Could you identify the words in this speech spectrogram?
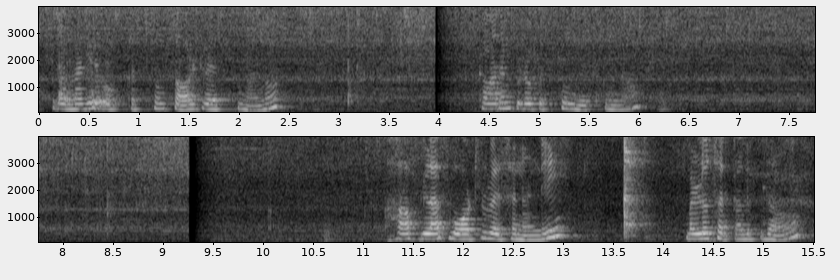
ఇప్పుడు అలాగే ఒక స్పూన్ సాల్ట్ వేస్తున్నాను. కారం కూడా ఒక స్పూన్ వేసుకుందాం. హాఫ్ గ్లాస్ వాటర్ వేసానండి. మళ్ళీ ఒకసారి కలుపుదాం.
